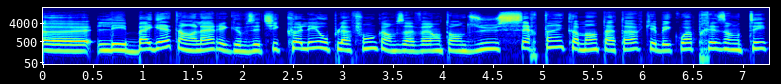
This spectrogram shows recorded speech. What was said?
euh, les baguettes en l'air et que vous étiez collé au plafond quand vous avez entendu certains commentateurs québécois présenter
